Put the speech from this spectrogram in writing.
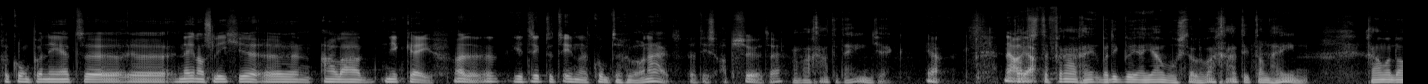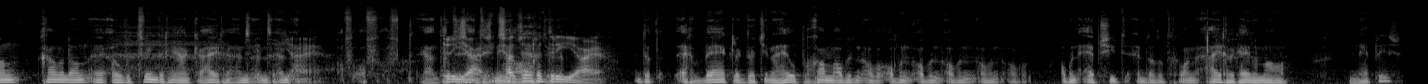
gecomponeerd. een Nederlands liedje à la Nick Cave. Je drukt het in en het komt er gewoon uit. Dat is absurd, hè? Maar waar gaat het heen, Jack? Nou dat ja, is de vraag hè, wat ik wil aan jou wil stellen. Waar gaat dit dan heen? Gaan we dan, gaan we dan eh, over twintig jaar krijgen een... 20 een, een- jaar. Of, of, of, ja, dat Drie is, jaar. Is Ik zou zeggen drie jaar. Dat echt werkelijk dat je een heel programma op een, op, op een, op een, op een, op een, op een, op een app ziet... en dat het gewoon eigenlijk helemaal nep is?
